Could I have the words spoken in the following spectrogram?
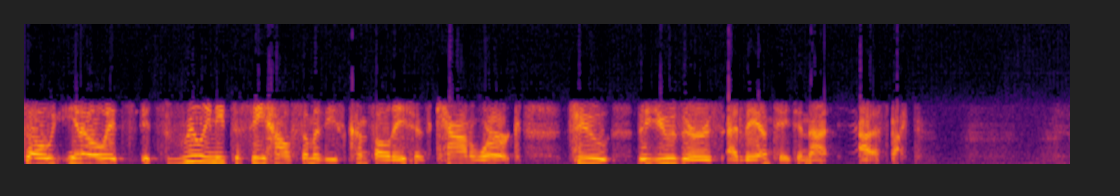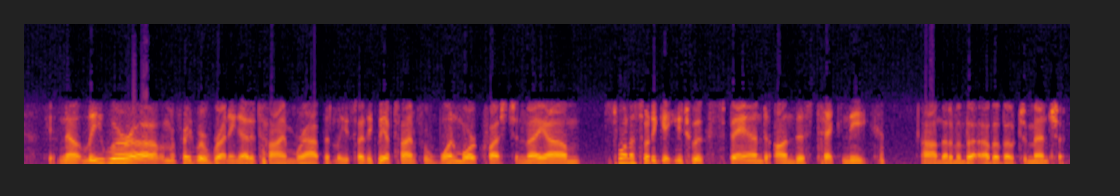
so you know it's it's really neat to see how some of these consolidations can work to the user's advantage in that aspect. Now, Lee, we're uh, I'm afraid we're running out of time rapidly, so I think we have time for one more question. I um, just want to sort of get you to expand on this technique um, that I'm about, I'm about to mention.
